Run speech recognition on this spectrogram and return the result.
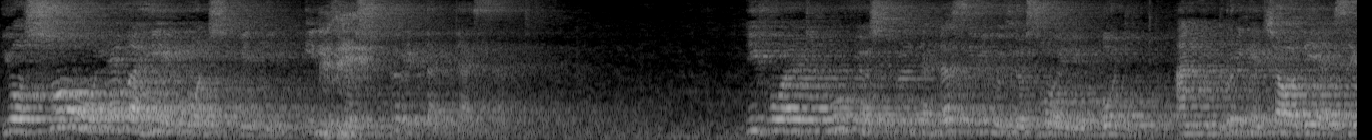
Your soul will never hear God speaking. It is your spirit that does that. If you were to move your spirit and just live with your soul and your body, and you bring a child there and say,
